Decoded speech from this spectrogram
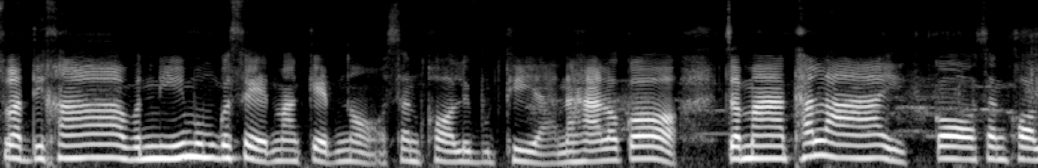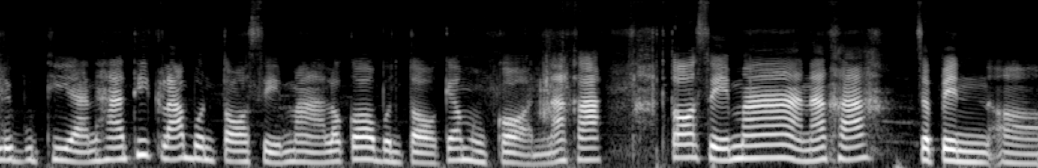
สวัสดีค่ะ วันนี้มุมเกษตรมาเก็บหน่อซันคอริบุเทียนะคะ แล้วก็จะมาทลายกอซันคอริบุเทียนะคะ ที่กราฟบนตอเสมาแล้วก็บนตอแก้วมังกรนะคะตอเสมานะคะ จะเป็นเอ่อ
